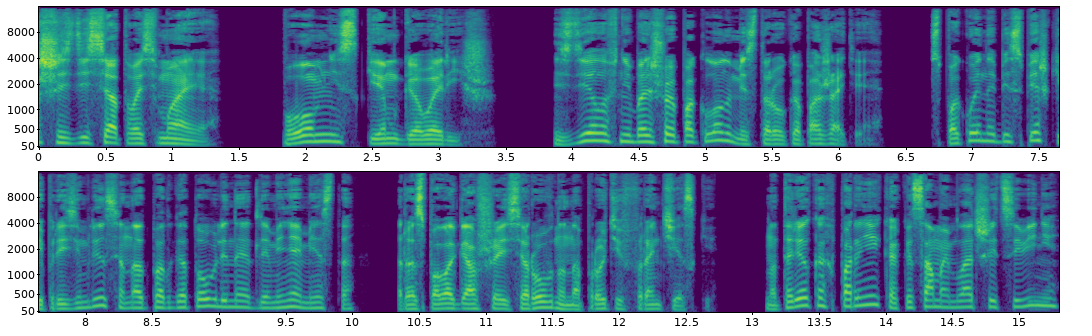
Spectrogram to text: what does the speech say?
68. Помни, с кем говоришь. Сделав небольшой поклон вместо рукопожатия, спокойно без спешки приземлился над подготовленное для меня место, располагавшееся ровно напротив Франчески. На тарелках парней, как и самой младшей Цивини,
